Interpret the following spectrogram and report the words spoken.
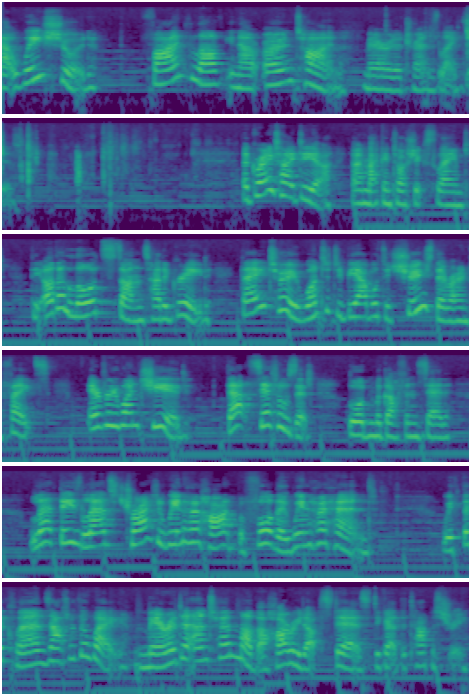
that we should find love in our own time, Merida translated. A great idea, young Macintosh exclaimed. The other Lord's sons had agreed. They too wanted to be able to choose their own fates. Everyone cheered. That settles it, Lord MacGuffin said. Let these lads try to win her heart before they win her hand. With the clans out of the way, Merida and her mother hurried upstairs to get the tapestry.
